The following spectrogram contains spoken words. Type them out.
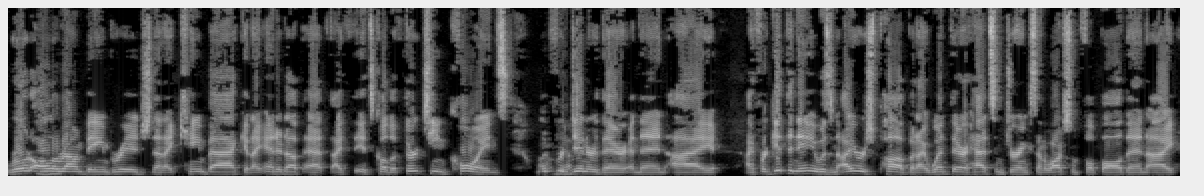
rode all around Bainbridge. Then I came back, and I ended up at, I, it's called the Thirteen Coins. Went for Yep. dinner there, and then I. I forget the name. It was an Irish pub, but I went there, had some drinks, and I watched some football. Then I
